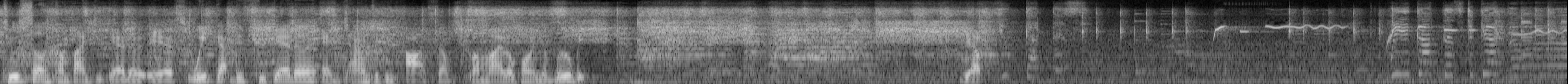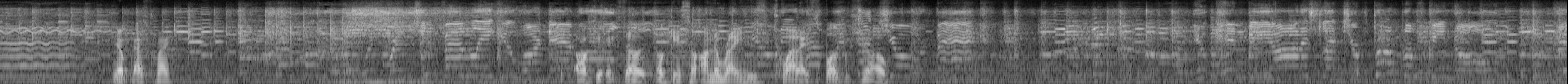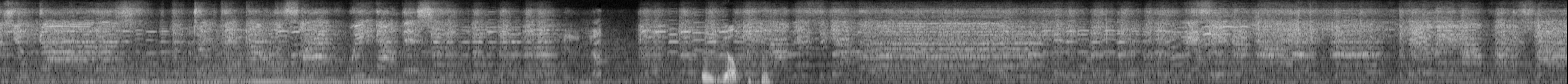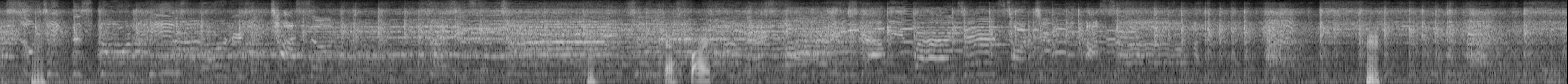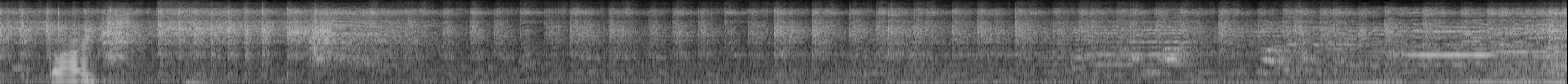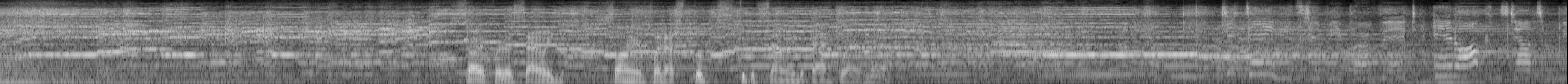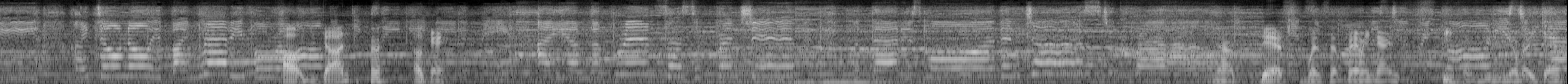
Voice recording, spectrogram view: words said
Two songs combined together is "We Got This Together" and "Time to Be Awesome" from My Little Pony the movie. Yep. Yep, that's right. Okay, so okay, so on the right is Twilight Sparkle Show. Uh, to That's fine. Now we rise, it's time to be awesome. Come on. Sorry for the sound. Sorry for that stu- stupid sound in the background there. Today needs to be perfect. It all comes down to me. I don't know if I'm ready for Oh, you done? Okay. they need to be. I am the princess of friendship, but that is more than just a crown. Now, this was a very nice Stephen video right there.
